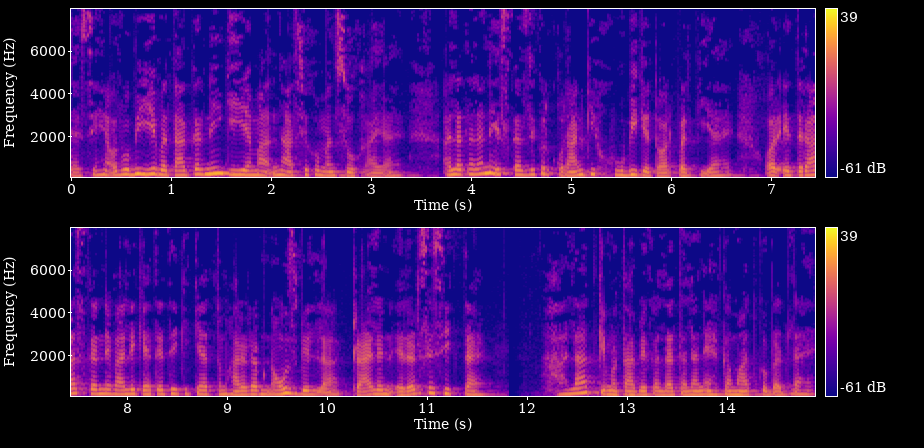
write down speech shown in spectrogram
ऐसे हैं, और वो भी ये बताकर नहीं कि ये नासिक मनसूख आया है। अल्लाह ताला ने इसका ज़िक्र कुरान की खूबी के तौर पर किया है, और एतराज़ करने वाले कहते थे कि क्या तुम्हारा रब नौज बिल्ला ट्रायल एंड एरर से सीखता है? हालात के मुताबिक अल्लाह ताला ने अहकाम को बदला है।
